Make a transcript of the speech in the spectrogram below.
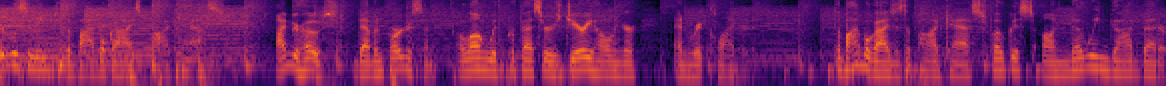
You're listening to the Bible Guys podcast. I'm your host, Devin Ferguson, along with professors Jerry Hullinger and Rick Kleinert. The Bible Guys is a podcast focused on knowing God better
